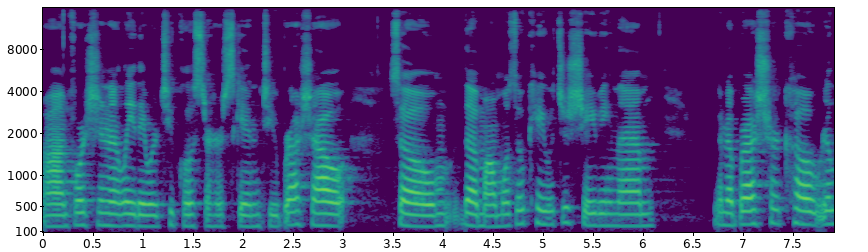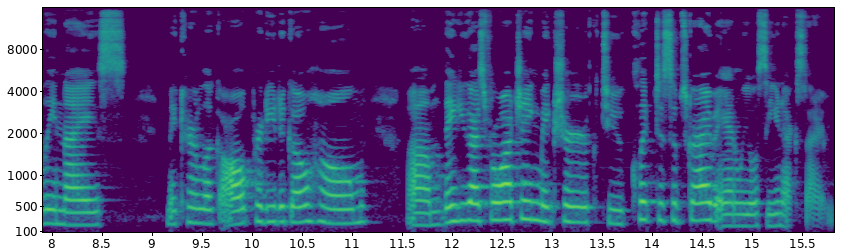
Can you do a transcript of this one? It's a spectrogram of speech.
Uh, unfortunately, they were too close to her skin to brush out, so the mom was okay with just shaving them. I'm going to brush her coat really nice, make her look all pretty to go home. Um, thank you guys for watching. Make sure to click to subscribe, and we will see you next time.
